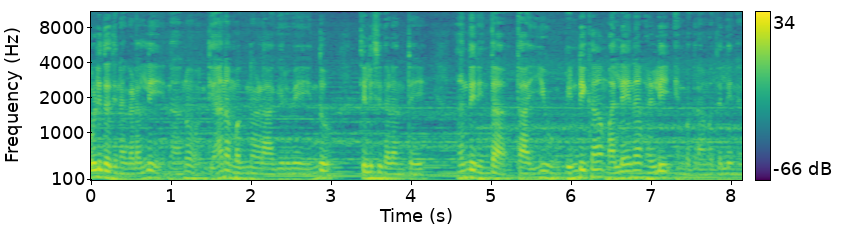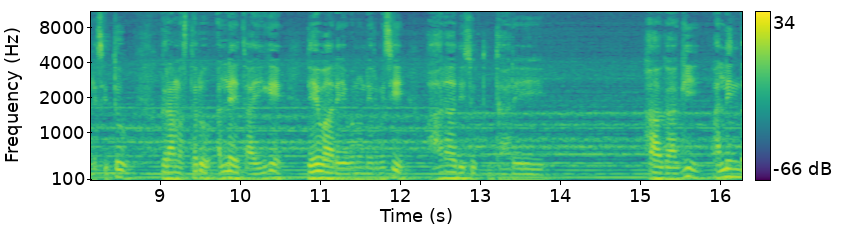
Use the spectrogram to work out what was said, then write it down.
ಉಳಿದ ದಿನಗಳಲ್ಲಿ ನಾನು ಧ್ಯಾನಮಗ್ನಳಾಗಿರುವೆ ಎಂದು ತಿಳಿಸಿದಳಂತೆ. ಅಂದಿನಿಂದ ತಾಯಿಯು ಬಿಂಡಿಗ ಮಲ್ಲೇನಹಳ್ಳಿ ಎಂಬ ಗ್ರಾಮದಲ್ಲಿ ನೆಲೆಸಿದ್ದು, ಗ್ರಾಮಸ್ಥರು ಅಲ್ಲೇ ತಾಯಿಗೆ ದೇವಾಲಯವನ್ನು ನಿರ್ಮಿಸಿ ಆರಾಧಿಸುತ್ತಿದ್ದಾರೆ. ಹಾಗಾಗಿ ಅಲ್ಲಿಂದ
